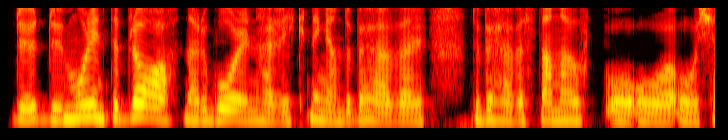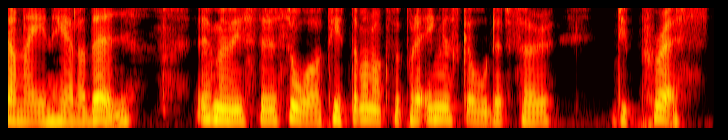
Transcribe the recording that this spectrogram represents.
du, du mår inte bra när du går i den här riktningen, du behöver, du behöver stanna upp och, och, och känna in hela dig. Ja men visst är det så, tittar man också på det engelska ordet för depressed,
